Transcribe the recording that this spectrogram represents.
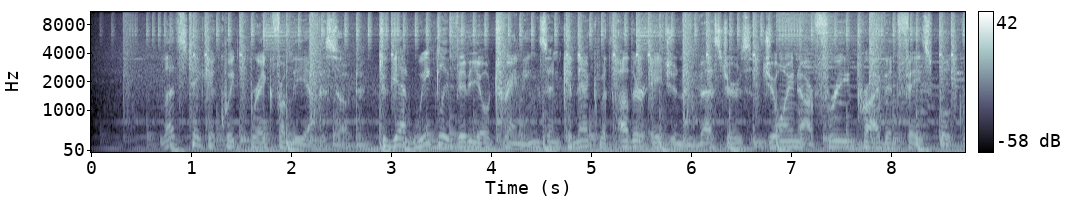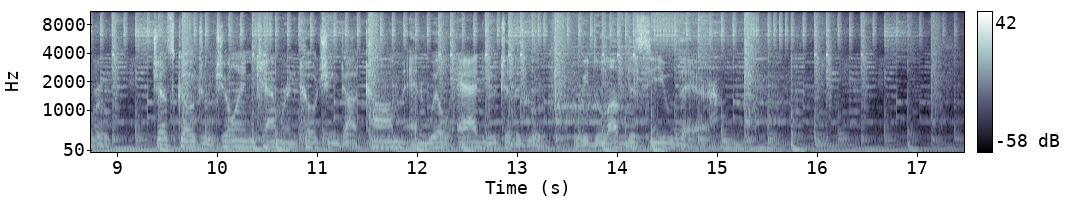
Let's take a quick break from the episode. To get weekly video trainings and connect with other agent investors, join our free private Facebook group. Just go to joincameroncoaching.com and we'll add you to the group. We'd love to see you there.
